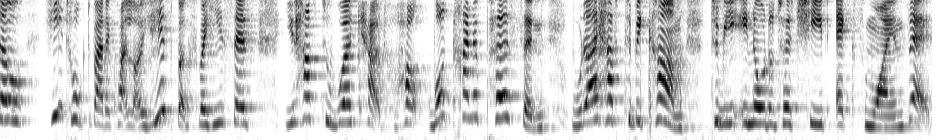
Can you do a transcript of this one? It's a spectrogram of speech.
So he talked about it quite a lot in his books, where he says you have to work out how, what kind of person would I have to become to be in order to achieve X, Y, and Z.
